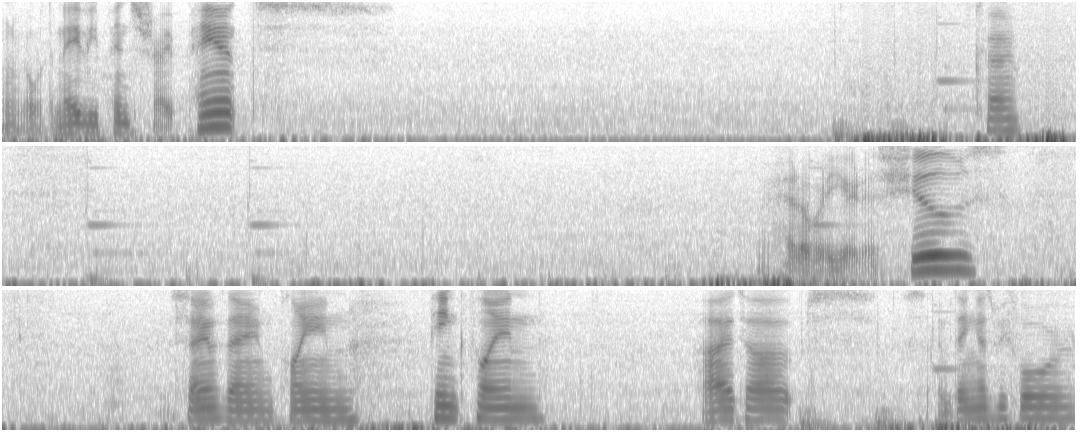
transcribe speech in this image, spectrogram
I'm gonna go with the navy pinstripe pants. Okay. Head over here to shoes. Same thing, plain, pink plain, high tops. Same thing as before.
